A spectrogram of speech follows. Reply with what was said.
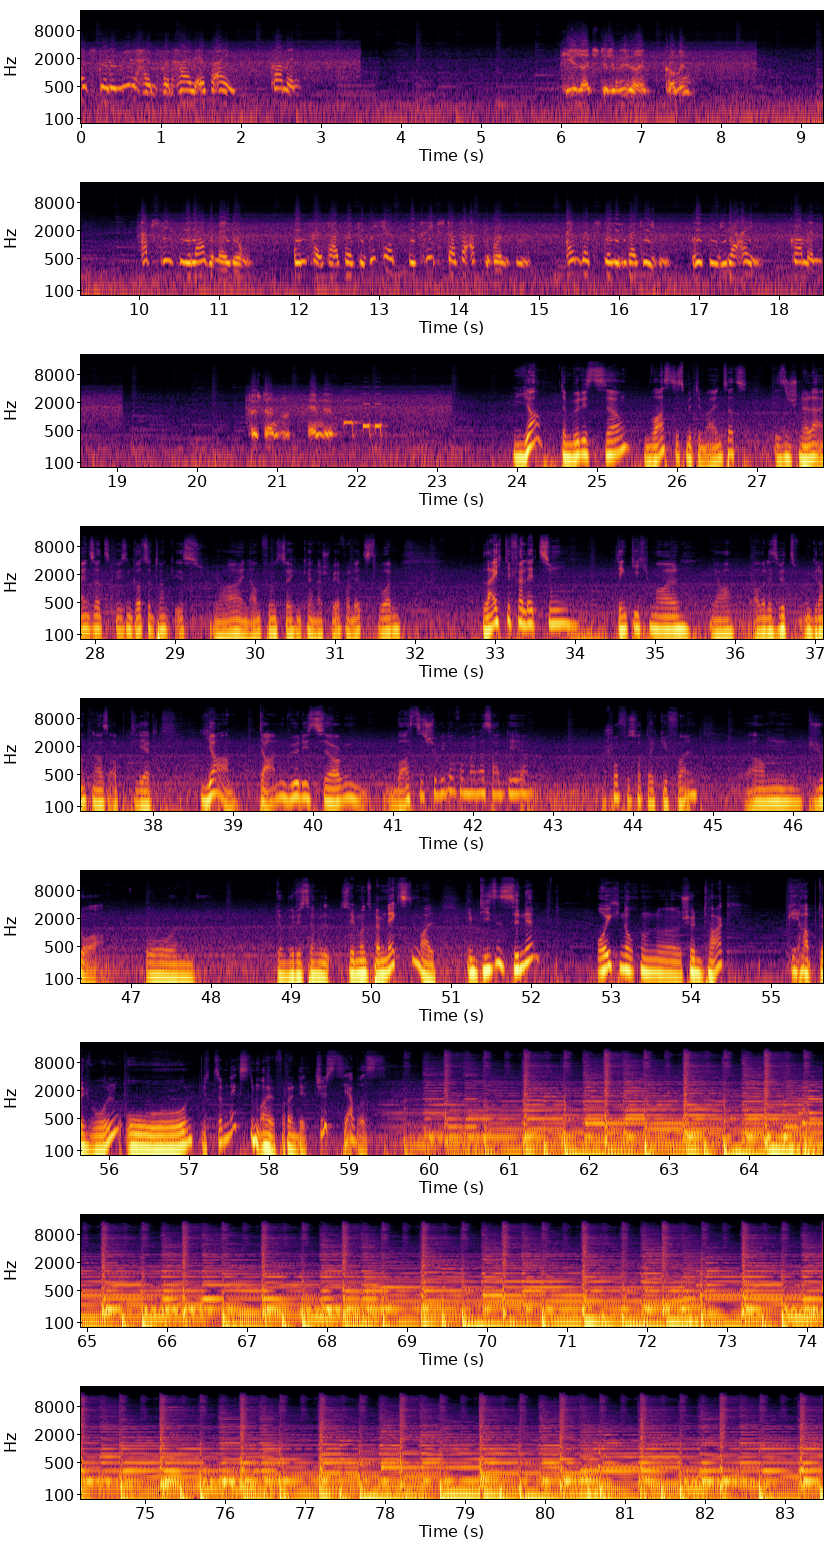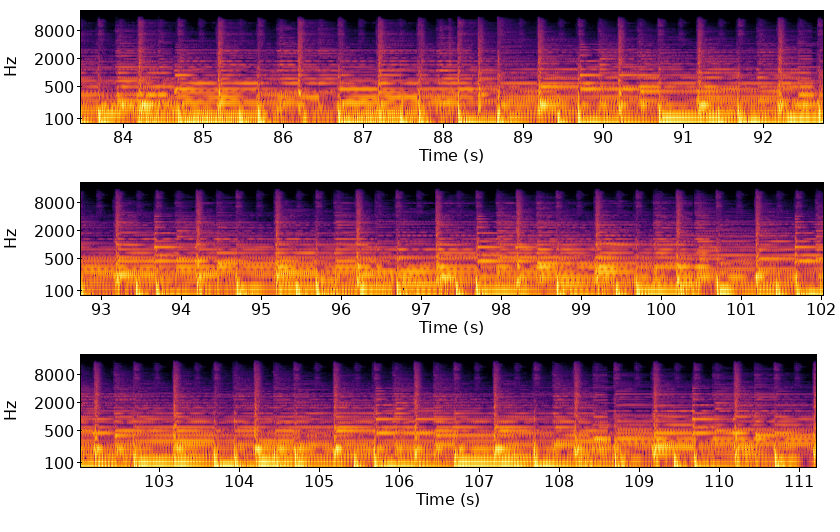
Leitstelle Mülheim von HLF 1. Kommen. Hier Leitstelle Mülheim. Kommen. Abschließende Lagemeldung. Unfallfahrzeug gesichert, Betriebsstoffe abgebunden. Einsatzstelle übergeben. Rücken wieder ein. Kommen. Verstanden. Ende. Ja, dann würde ich sagen, war's das mit dem Einsatz. Ist ein schneller Einsatz gewesen. Gott sei Dank ist, ja, in Anführungszeichen keiner schwer verletzt worden. Leichte Verletzung, denke ich mal. Ja, aber das wird im Krankenhaus abgeklärt. Ja, dann würde ich sagen, war's das schon wieder von meiner Seite her. Ich hoffe, es hat euch gefallen. Ähm, ja, und dann würde ich sagen, sehen wir uns beim nächsten Mal. In diesem Sinne, euch noch einen schönen Tag. Gehabt euch wohl und bis zum nächsten Mal, Freunde. Tschüss, Servus.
